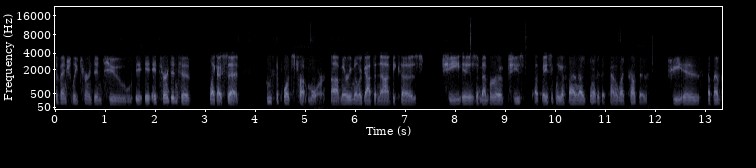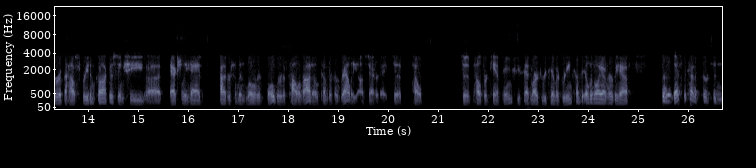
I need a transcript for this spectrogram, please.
eventually turned into it, it turned into like I said, who supports Trump more? Uh, Mary Miller got the nod because she is a member of, she's basically a far right candidate, kind of like Trump is. She is a member of the House Freedom Caucus, and she uh, actually had Congresswoman Lauren Boebert of Colorado come to her rally on Saturday to help to help her campaign. She's had Marjorie Taylor Greene come to Illinois on her behalf. So that's the kind of person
